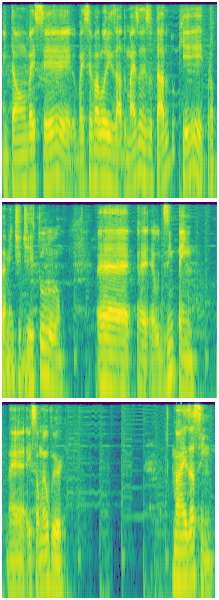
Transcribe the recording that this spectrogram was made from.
Então vai ser, vai ser valorizado mais o resultado do que propriamente dito é, é, é o desempenho. Né? Isso é o meu ver. Mas assim,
